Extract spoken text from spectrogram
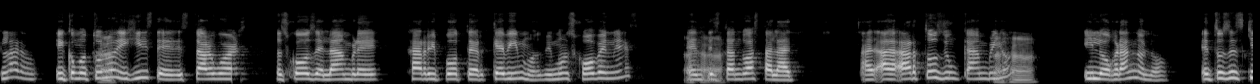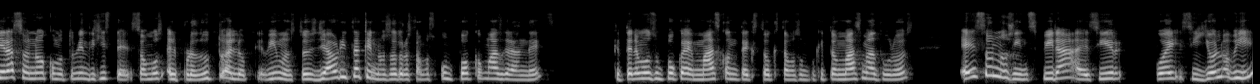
Claro, y como tú lo dijiste, Star Wars, los Juegos del Hambre, Harry Potter, ¿qué vimos? Vimos jóvenes estando hasta la hartos de un cambio y lográndolo. Entonces, quieras o no, como tú bien dijiste, somos el producto de lo que vimos. Entonces, ya ahorita que nosotros estamos un poco más grandes, que tenemos un poco de más contexto, que estamos un poquito más maduros, eso nos inspira a decir, güey, si yo lo vi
